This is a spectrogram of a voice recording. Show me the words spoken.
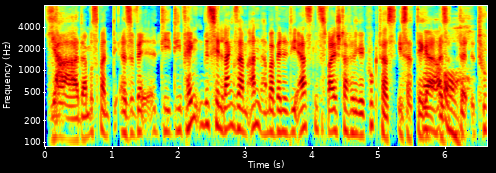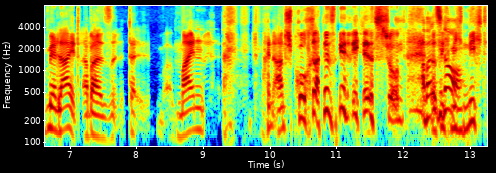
ja, da muss man, also die, die fängt ein bisschen langsam an, aber wenn du die ersten zwei Staffeln geguckt hast, ich sag, Digga, ja, also oh. da, tut mir leid, aber da, mein, mein Anspruch an der Serie ist schon, aber dass genau. ich mich nicht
